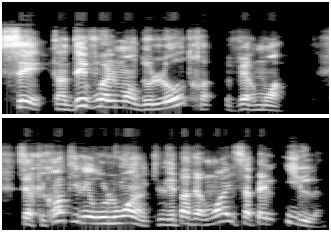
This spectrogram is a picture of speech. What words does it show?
c'est un dévoilement de l'autre vers moi. C'est-à-dire que quand il est au loin, qu'il n'est pas vers moi, il s'appelle il.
